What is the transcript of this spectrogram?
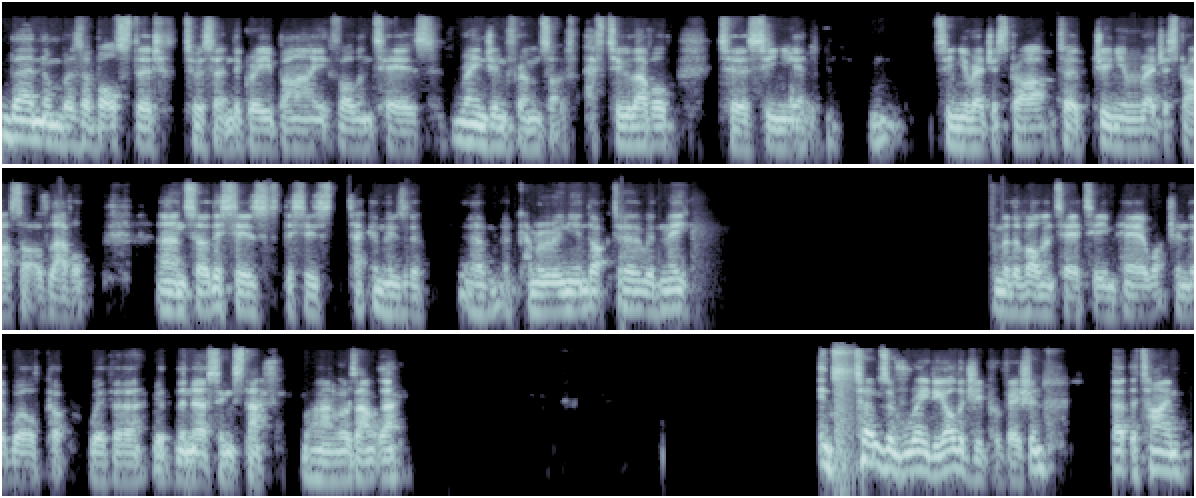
their numbers are bolstered to a certain degree by volunteers, ranging from sort of F2 level to senior senior registrar to junior registrar sort of level. And so this is this is Tekem, who's a, a Cameroonian doctor with me, some of the volunteer team here watching the World Cup with uh, with the nursing staff when I was out there. In terms of radiology provision, at the time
